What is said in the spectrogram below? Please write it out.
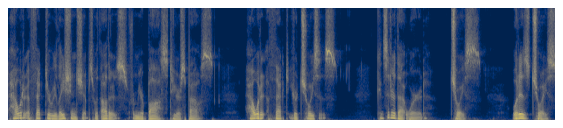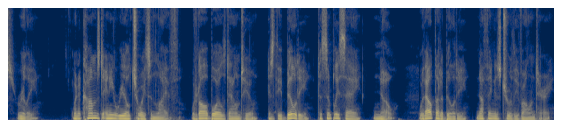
How would it affect your relationships with others, from your boss to your spouse? How would it affect your choices? Consider that word, choice. What is choice, really? When it comes to any real choice in life, what it all boils down to is the ability to simply say no. Without that ability, nothing is truly voluntary.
